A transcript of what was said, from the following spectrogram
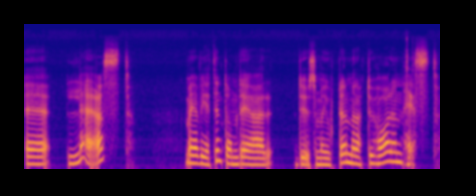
eh, läst, men jag vet inte om det är du som har gjort den, men att du har en häst.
